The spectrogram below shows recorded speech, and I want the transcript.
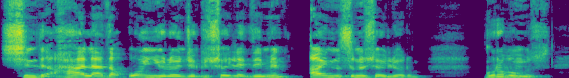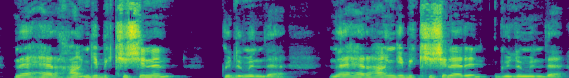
Şimdi hala da 10 yıl önceki söylediğimin aynısını söylüyorum. Grubumuz ne herhangi bir kişinin güdümünde, ne herhangi bir kişilerin güdümünde,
